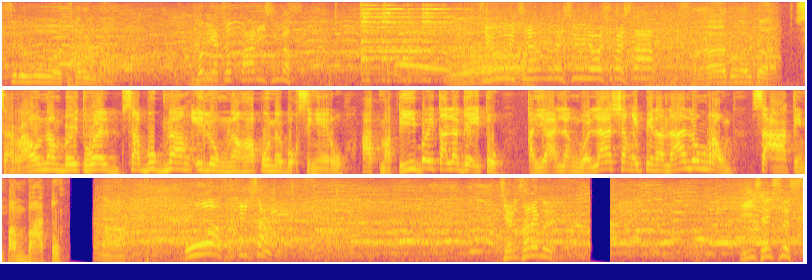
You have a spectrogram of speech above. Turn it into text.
する方は疲れるな距離がちょっとありすぎます11ラウンドで終了しましたさあどうなるか Sa round number 12, sabog na ang ilong ng hapon na boksingero at matibay talaga ito kaya lang wala siyang ipinanalong round sa ating pambato. おお先に来たジェルサレムいい選手です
